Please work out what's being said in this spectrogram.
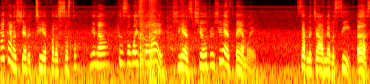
I kind of shed a tear for the sister, you know. This is a waste of life. She has children. She has family. Something that y'all never see us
